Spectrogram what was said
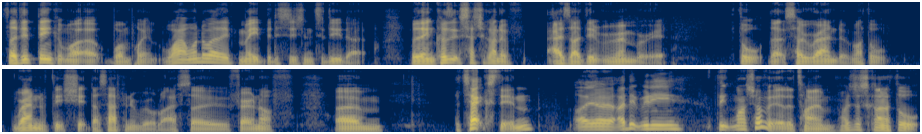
so I did think at, my, at one point, why? I wonder why they've made the decision to do that. But then, because it's such a kind of as I didn't remember it, thought that's so random. I thought random this shit does happen in real life. So fair enough. Um, the texting, I uh, I didn't really think much of it at the time. I just kind of thought,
